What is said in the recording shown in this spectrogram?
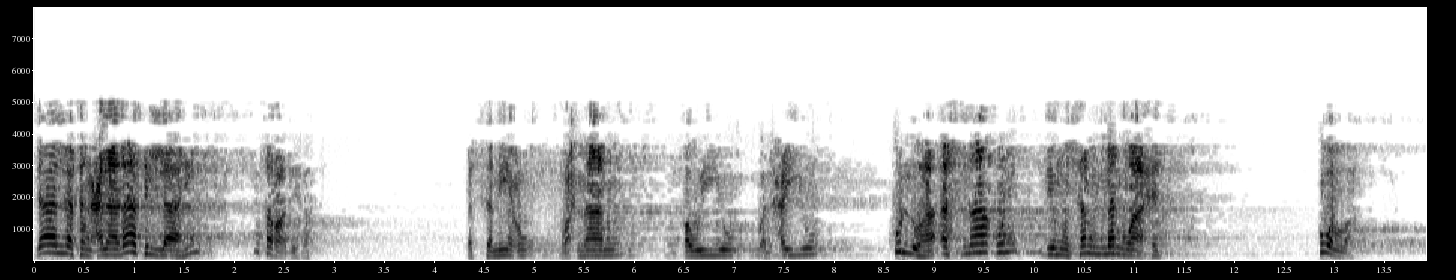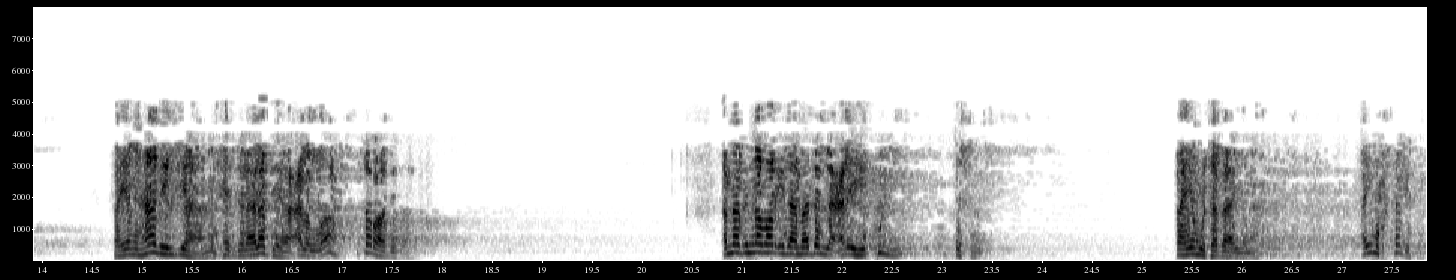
دالة على ذات الله مترادفة. السميع الرحمن والقوي والحي كلها أسماء لمسمى واحد. هو الله. فهي من هذه الجهة من حيث دلالتها على الله مترادفة. أما بالنظر إلى ما دل عليه كل اسم فهي متباينة أي مختلفة.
